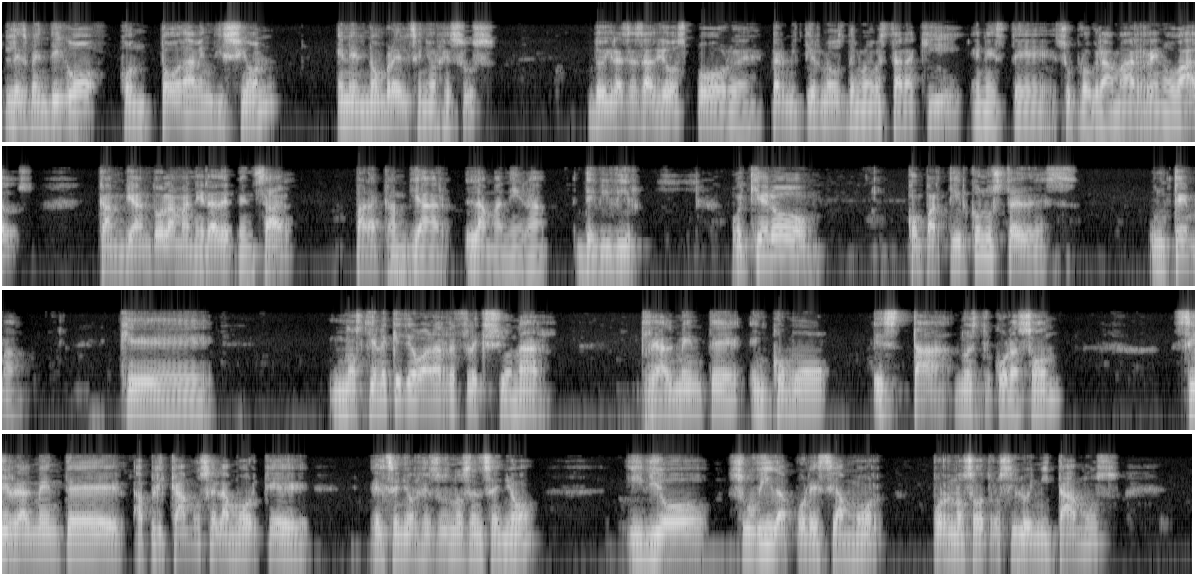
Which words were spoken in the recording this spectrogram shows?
Les bendigo con toda bendición en el nombre del Señor Jesús. Doy gracias a Dios por eh, permitirnos de nuevo estar aquí en este su programa Renovados, cambiando la manera de pensar para cambiar la manera de vivir. Hoy quiero compartir con ustedes un tema que nos tiene que llevar a reflexionar realmente en cómo está nuestro corazón, si realmente aplicamos el amor que el Señor Jesús nos enseñó y dio su vida por ese amor por nosotros, si lo imitamos,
